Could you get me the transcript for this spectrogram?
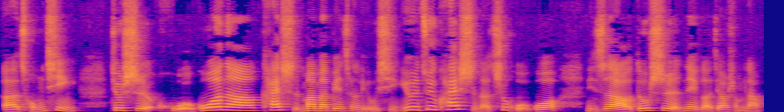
呃重庆，就是火锅呢开始慢慢变成流行。因为最开始呢吃火锅，你知道都是那个叫什么呢？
